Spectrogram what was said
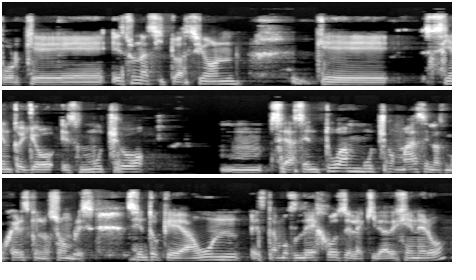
porque es una situación que siento yo es mucho mm, se acentúa mucho más en las mujeres que en los hombres. Siento que aún estamos lejos de la equidad de género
